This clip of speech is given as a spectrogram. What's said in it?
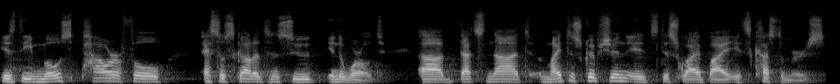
is the most powerful exoskeleton suit in the world. Uh, that's not my description, it's described by its customers.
